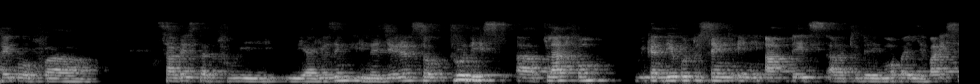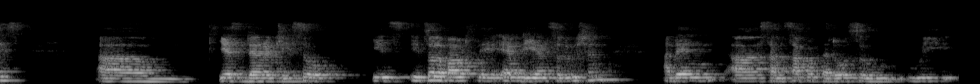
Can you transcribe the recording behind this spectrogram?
type of service that we we are using in Nigeria. So through this platform, we can be able to send any updates uh, to the mobile devices. Um, yes, directly. So it's it's all about the MDM solution, and then uh, some support that also we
